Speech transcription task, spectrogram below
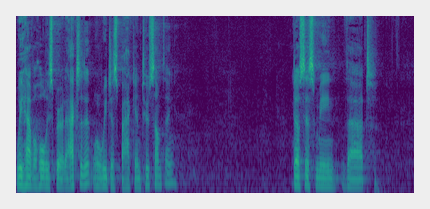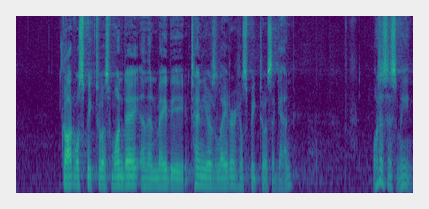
we have a Holy Spirit accident where we just back into something? Does this mean that God will speak to us one day and then maybe 10 years later he'll speak to us again? What does this mean?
